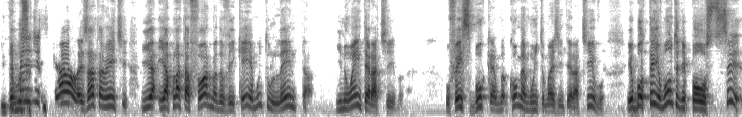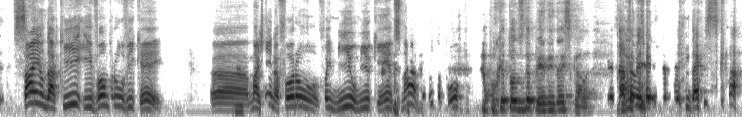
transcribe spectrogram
Então depende você... de escala, exatamente. E a, e a plataforma do VK é muito lenta e não é interativa. O Facebook, é, como é muito mais interativo, eu botei um monte de posts. saiam daqui e vão para o VK. Uh, imagina, foram foi mil, mil quinhentos, nada, muito pouco. É porque todos dependem da escala. Exatamente, eles dependem da escala.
